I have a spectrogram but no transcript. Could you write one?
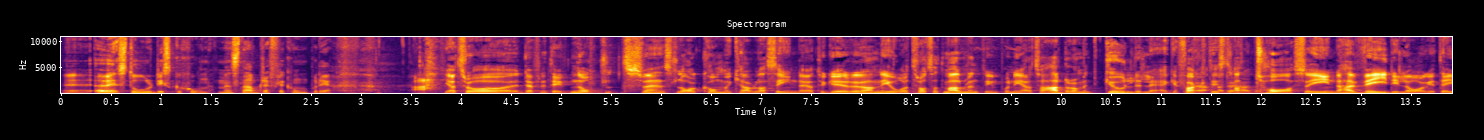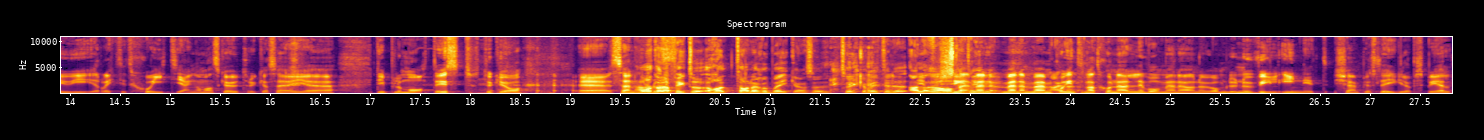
Eh, stor diskussion, men snabb reflektion på det. Ah, jag tror definitivt något svenskt lag kommer kravla sig in där. Jag tycker redan i år, trots att Malmö inte imponerat, så hade de ett guldläge faktiskt ja, att ta sig in. Det här Vidi-laget är ju riktigt skitgäng om man ska uttrycka sig eh, diplomatiskt, tycker jag. Eh, sen hade du... fick du ta den rubriken så trycker vi till alla ja, men, men, men, men på internationell nivå menar jag nu, om du nu vill in i ett Champions League-gruppspel,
